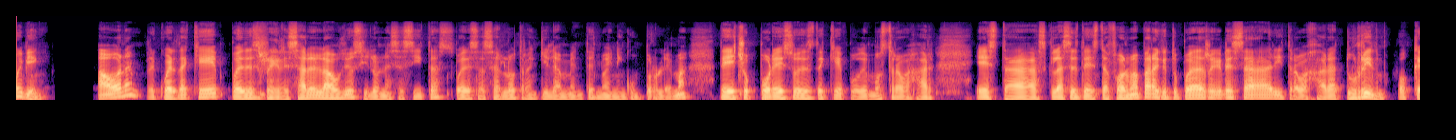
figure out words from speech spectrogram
Muy bien. Ahora recuerda que puedes regresar el audio si lo necesitas, puedes hacerlo tranquilamente, no hay ningún problema. De hecho, por eso es de que podemos trabajar estas clases de esta forma para que tú puedas regresar y trabajar a tu ritmo, ¿ok?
